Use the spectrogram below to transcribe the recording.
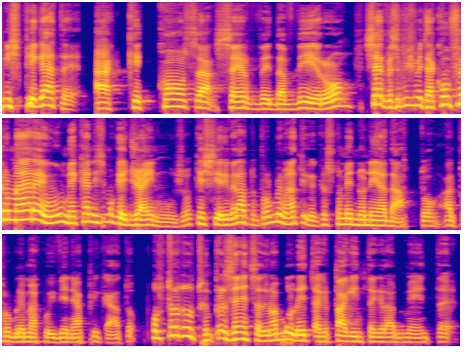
mi, spiegate a che cosa serve davvero? Serve semplicemente a confermare un meccanismo che è già in uso, che si è rivelato problematico e che secondo me non è adatto al problema a cui viene applicato, oltretutto in presenza di una bolletta che paghi integralmente.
